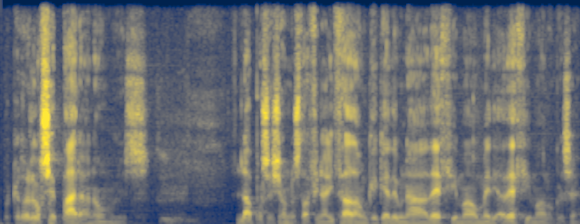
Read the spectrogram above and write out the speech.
Porque el reloj se para, ¿no? Es, la posesión no está finalizada, aunque quede una décima o media décima o lo que sea.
